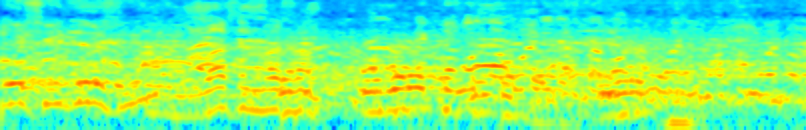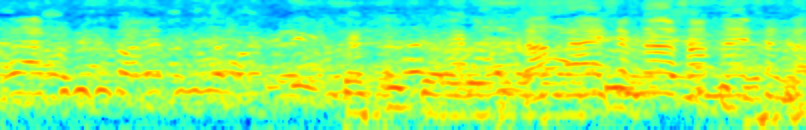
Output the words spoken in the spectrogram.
বসেন বসেন সামনে আসেন না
